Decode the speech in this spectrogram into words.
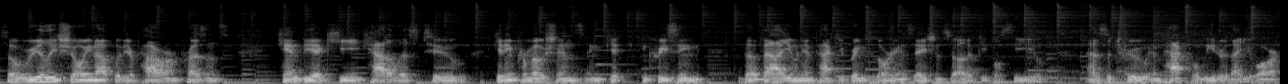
so really showing up with your power and presence can be a key catalyst to getting promotions and get, increasing the value and impact you bring to the organization so other people see you as the true impactful leader that you are.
